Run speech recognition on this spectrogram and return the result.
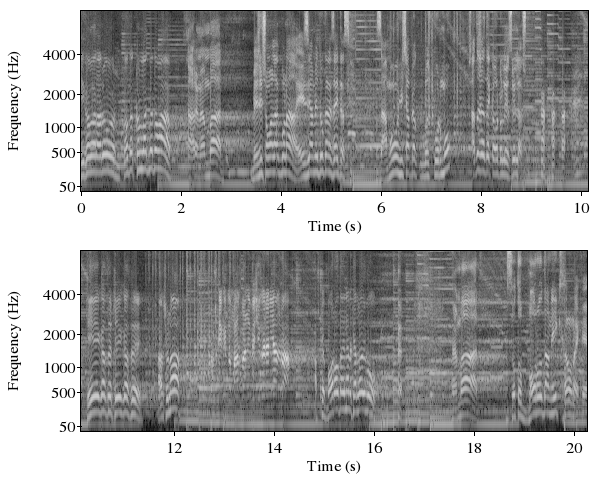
কি খবর অরুণ কতক্ষণ লাগবে তোমার? আরে মেম্বার বেশি সময় লাগবো না। এই যে আমি দোকানে যাইতাছি। জামু হিসাবটা ক্লোজ করব সাথে সাথে একটা অটো চলে আসব। ঠিক আছে ঠিক আছে। আর শোনো। আজকে কিন্তু মাল পানি বেশি করে নিয়ে আসবা। আজকে বড় দাইনার খেলা হইব। মেম্বার যত বড় দানই খেলো না কে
